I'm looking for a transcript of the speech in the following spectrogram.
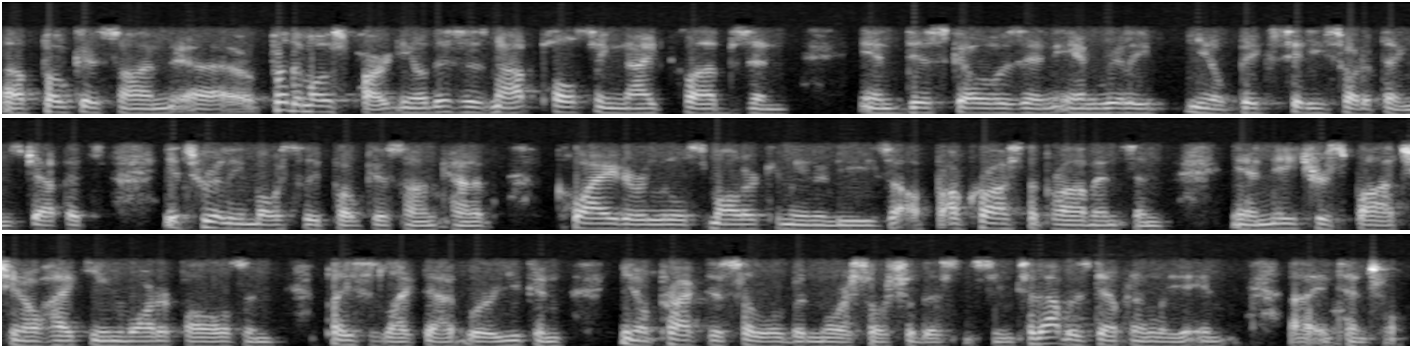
uh, focus on, uh, for the most part, you know, this is not pulsing nightclubs and and discos and, and really you know big city sort of things, Jeff. It's it's really mostly focused on kind of quieter, little smaller communities up, across the province and and nature spots, you know, hiking, waterfalls, and places like that where you can you know practice a little bit more social distancing. So that was definitely in, uh, intentional.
